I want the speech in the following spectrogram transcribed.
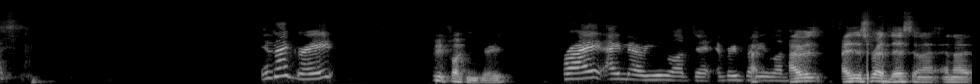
wow. Isn't that great? It's pretty fucking great. Right? I know you loved it. Everybody loved I it. I was I just read this and I and I,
